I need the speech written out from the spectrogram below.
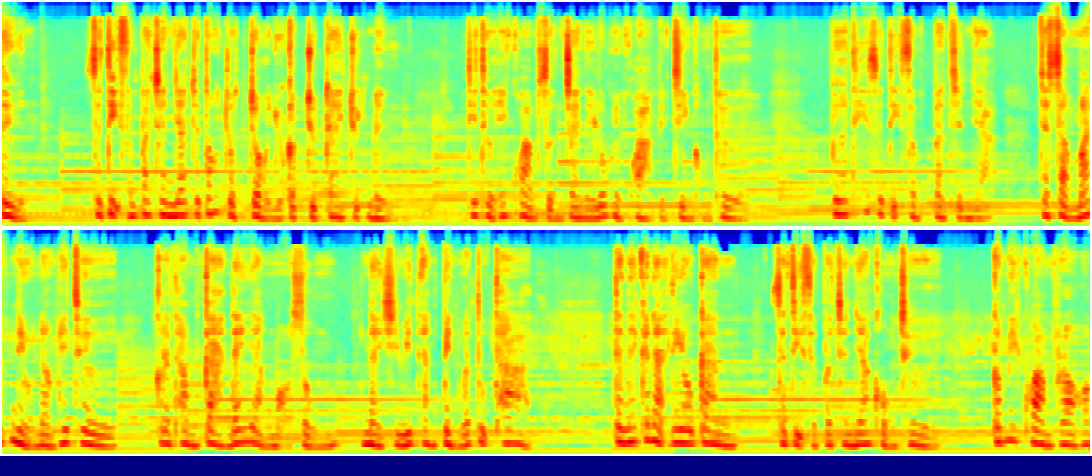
ตื่น สติสัมปชัญญะจะต้องจดจ่ออยู่กับจุดใดจุดหนึ่ง ที่เธอให้ความสนใจในโลกแห่งความเป็นจริงของเธอ เพื่อที่สติสัมปชัญญะจะสามารถเหนี่ยวนำให้เธอกระทำการได้อย่างเหมาะสมในชีวิตอันเป็นวัตถุธาตุ แต่ในขณะเดียวกัน สติสัมปชัญญะของเธอ ก็มีความพร้อม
